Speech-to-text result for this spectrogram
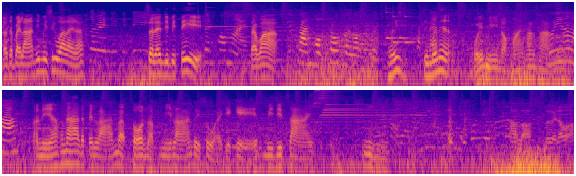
เราจะไปร้านที่มีชื่อว่าอะไรนะเซเรนดิพิตี้ Serendipity เป็นความหมายแปลว่า การพบโชคโดยบังเอิญ เฮ้ย จริงปะเนี่ยโอ้ยมีดอกไม้ข้างทาง อุ้ยด้วยน่ารัก อันนี้ข้างหน้าจะเป็นร้านแบบโซนแบบมีร้านสวยๆเก๋ๆมีดีไซน์อืมอ้าวเหรอ เลยแล้วเหรอ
